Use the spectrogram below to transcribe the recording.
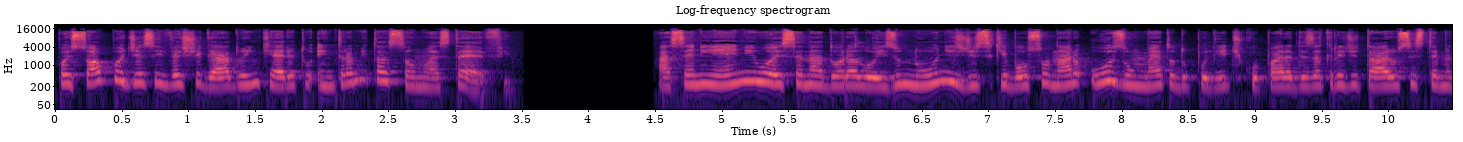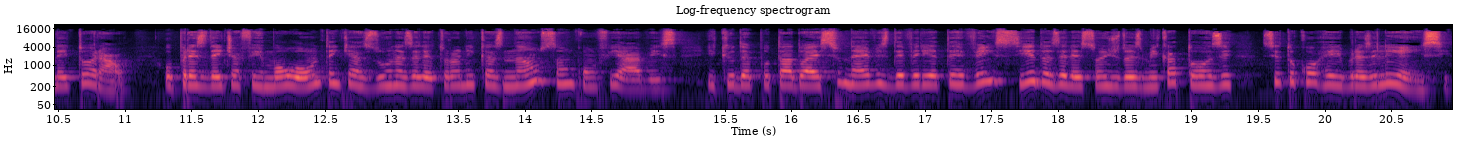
pois só podia ser investigado o inquérito em tramitação no STF. A CNN, o ex-senador Aloysio Nunes disse que Bolsonaro usa um método político para desacreditar o sistema eleitoral. O presidente afirmou ontem que as urnas eletrônicas não são confiáveis e que o deputado Aécio Neves deveria ter vencido as eleições de 2014, cita o Correio Brasiliense.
